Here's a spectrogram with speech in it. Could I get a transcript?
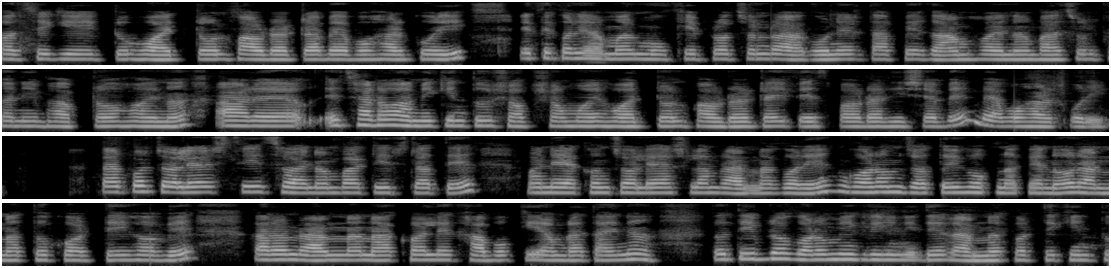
হচ্ছে গিয়ে একটু হোয়াইট টোন পাউডারটা ব্যবহার করি। এতে করে আমার মুখে প্রচণ্ড আগুনের তাপে গাম হয় না বা চুলকানি ভাবটাও হয় না। আর এছাড়াও আমি কিন্তু সব সময় হোয়াইট টোন পাউডারটাই ফেস পাউডার হিসেবে ব্যবহার করি। তারপর চলে আসছি ছয় নাম্বার টিপসটাতে। মানে এখন চলে আসলাম রান্নাঘরে। গরম যতই হোক না কেন রান্না তো করতেই হবে। কারণ রান্না না করলে খাব কি আমরা, তাই না? তো তীব্র গরমে গৃহিণীদের রান্না করতে কিন্তু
